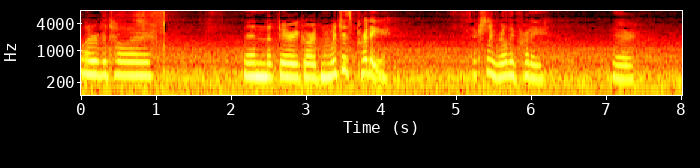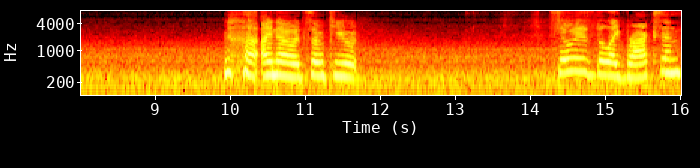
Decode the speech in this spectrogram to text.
Larvitar. Then the fairy garden, which is pretty. It's actually really pretty. There. I know, it's so cute. So is the like Braixen.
